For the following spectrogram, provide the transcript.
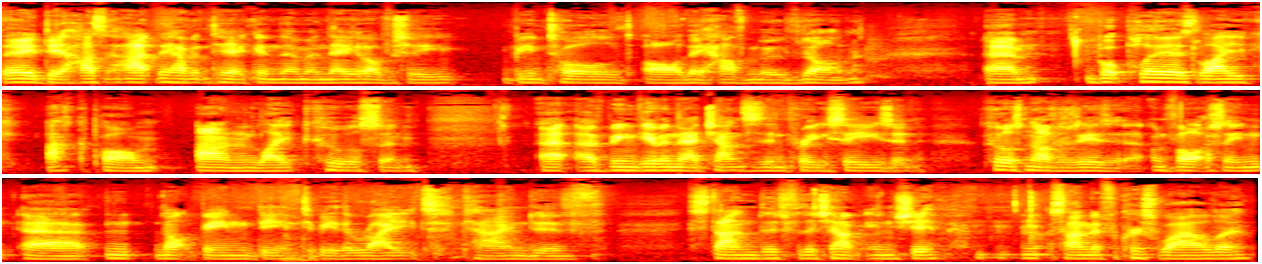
They did, hasn't they haven't taken them and they've obviously been told or they have moved on. Um, but players like Akpom and like Coulson uh, have been given their chances in pre-season. Coulson obviously is unfortunately uh, not being deemed to be the right kind of standard for the championship, standard for Chris Wilder.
